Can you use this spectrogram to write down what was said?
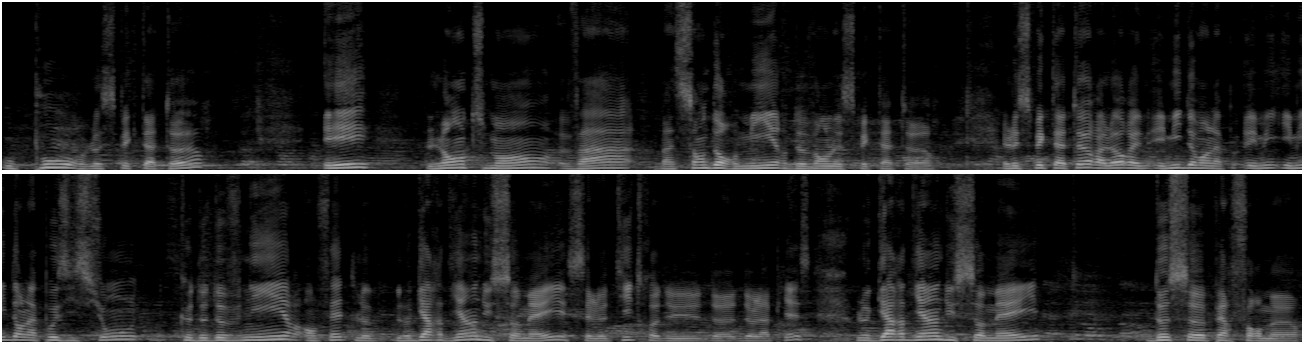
ou pour le spectateur et lentement va ben, s'endormir devant le spectateur. Et le spectateur alors est, mis, dans la position que de devenir en fait le, gardien du sommeil, c'est le titre de, la pièce, le gardien du sommeil de ce performeur.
